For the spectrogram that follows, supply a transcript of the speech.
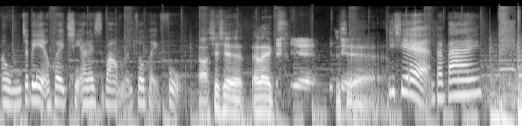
嗯，我们这边也会请 Alex 帮我们做回复。好，谢谢 Alex，谢谢，谢谢，谢谢，拜拜。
